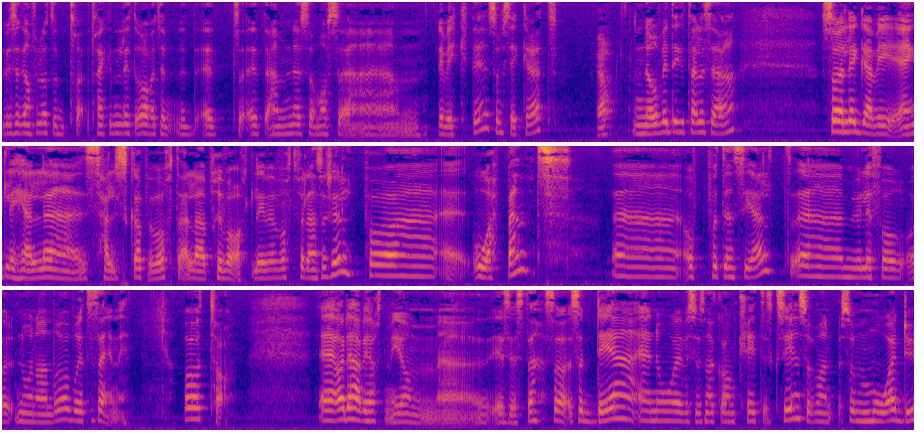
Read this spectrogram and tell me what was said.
Hvis jeg kan få lov til å trekke den litt over til et, et, et emne som også um, er viktig, som sikkerhet. Ja. Når vi digitaliserer, så legger vi egentlig hele selskapet vårt, eller privatlivet vårt for den saks skyld, på uh, åpent. uh, og potensielt mulig for noen andre å bryte seg inn i og ta. Eh, og det har vi hørt mye om eh, i det siste. Så, så det er noe, hvis du snakker om kritisk syn, så, man, så må du,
